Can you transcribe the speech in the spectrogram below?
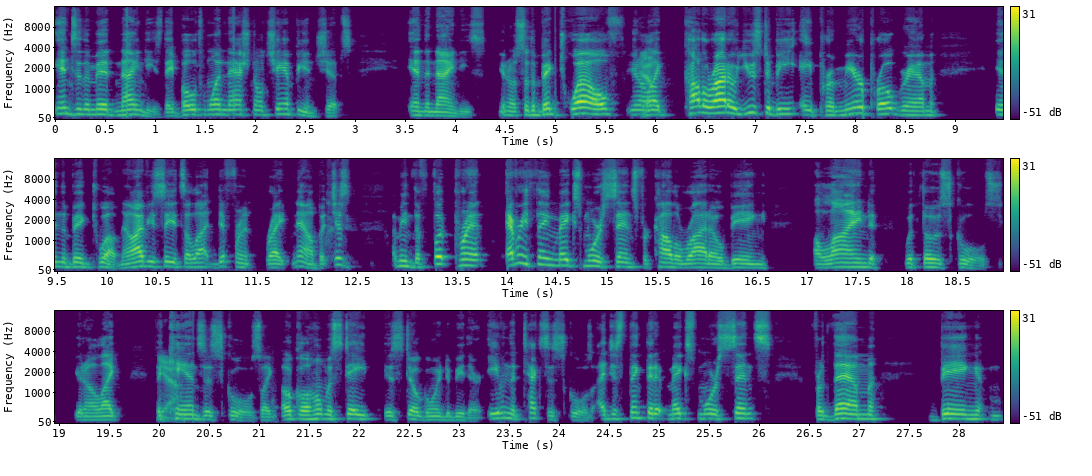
into the mid 90s. They both won national championships in the 90s. You know, so the Big 12, you know, Yep. like Colorado used to be a premier program in the Big 12. Now, obviously, it's a lot different right now, but just, I mean, the footprint, everything makes more sense for Colorado being aligned with those schools, you know, like the Yeah. Kansas schools, like Oklahoma State is still going to be there, even the Texas schools. I just think that it makes more sense for them being,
